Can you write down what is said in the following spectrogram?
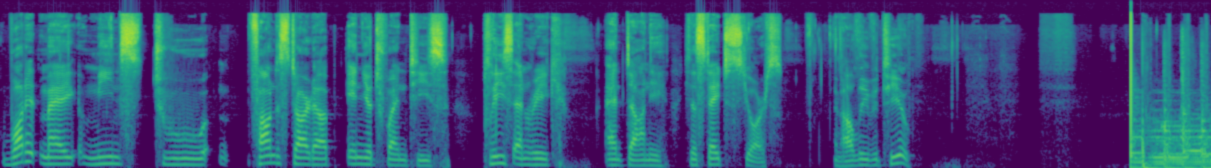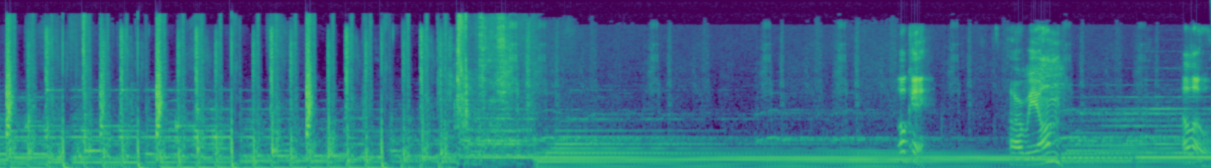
what it may means to found a startup in your 20s. Please, Henrique and Dani, the stage is yours. And I'll leave it to you. Okay, are we on? Hello.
